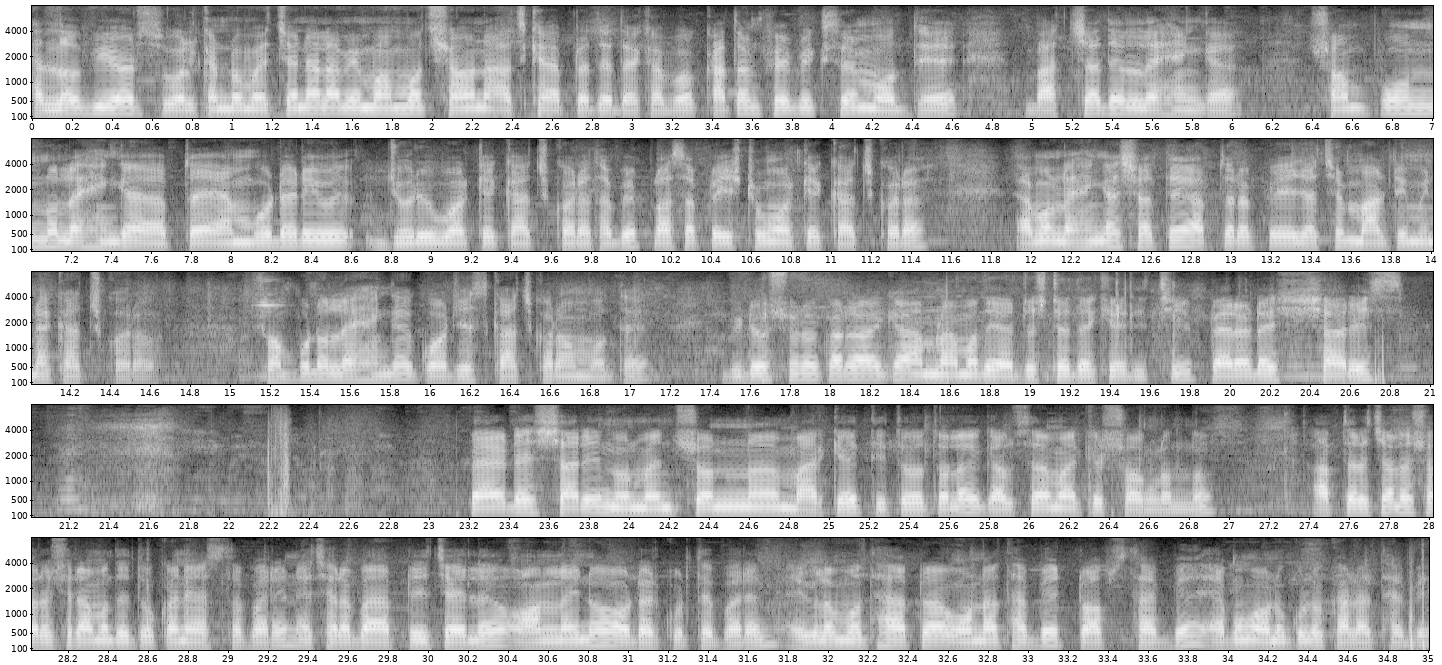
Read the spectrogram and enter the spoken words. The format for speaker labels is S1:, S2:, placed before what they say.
S1: Hello viewers welcome to my channel আমি মোহাম্মদ শাহন আজকে আপনাদের দেখাবো কাতান ফেব্রিক্সের মধ্যে বাচ্চাদের লেহেঙ্গা। সম্পূর্ণ লেহেঙ্গা আপনার এমব্রয়ডারি জরি ওয়ার্কে কাজ করা থাকবে প্লাস আপনার স্টোন ওয়ার্কে কাজ করা। এবং লেহেঙ্গার সাথে আপনারা পেয়ে যাচ্ছেন মাল্টিমিনা কাজ করা। সম্পূর্ণ লেহেঙ্গা গর্জেস কাজ করার মধ্যে। ভিডিও শুরু করার আগে আমরা আমাদের অ্যাড্রেসটা দেখিয়ে দিচ্ছি। Paradise saris Paradise sari Noor Mansion market তৃতীয়তলায় Gausia market সংলগ্ন। আপনারা চাইলে সরাসরি আমাদের দোকানে আসতে পারেন। এছাড়া বা আপনি চাইলে অনলাইনেও অর্ডার করতে পারেন। এগুলোর মধ্যে আপনার ওনা থাকবে টপস থাকবে এবং অনেকগুলো কালার থাকবে।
